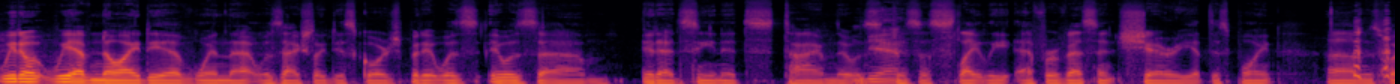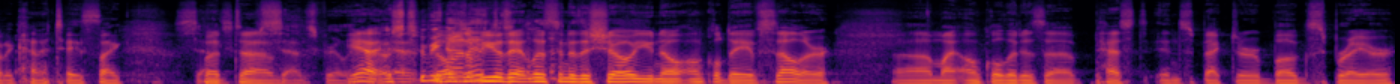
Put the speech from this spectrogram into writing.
we don't we have no idea of when that was actually disgorged, but it was it was um, it had seen its time. There was Yeah. just a slightly effervescent sherry at this point. Um, is what it kind of tastes like. Sounds- but um, sounds fairly yeah. gross, uh, to be those of you that listen to the show, you know Uncle Dave Seller, uh, my uncle that is a pest inspector, bug sprayer.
